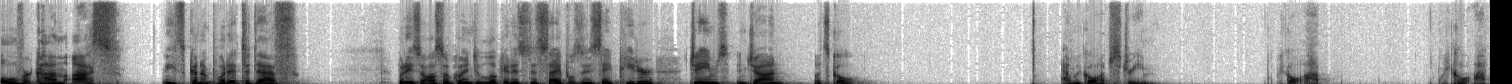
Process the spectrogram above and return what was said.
overcome us. He's going to put it to death. But he's also going to look at his disciples and say, Peter, James, and John, let's go. And we go upstream. We go up. We go up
